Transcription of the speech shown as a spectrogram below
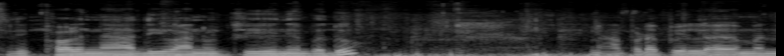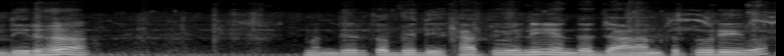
શ્રીફળના દીવાનું ઘી ને બધું. આપણે પેલા મંદિર હ. મંદિર તો ભાઈ દેખાતું હોય નહીં અંદર જાળામ જતું રહ્યું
